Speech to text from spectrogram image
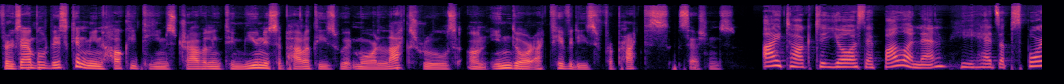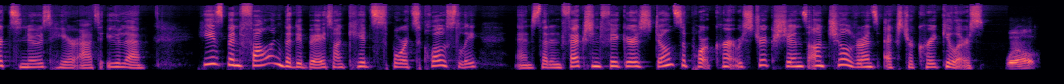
For example, this can mean hockey teams traveling to municipalities with more lax rules on indoor activities for practice sessions. I talked to Joose Palonen. He heads up sports news here at Yle. He's been following the debates on kids' sports closely and said infection figures don't support current restrictions on children's extracurriculars. Well,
